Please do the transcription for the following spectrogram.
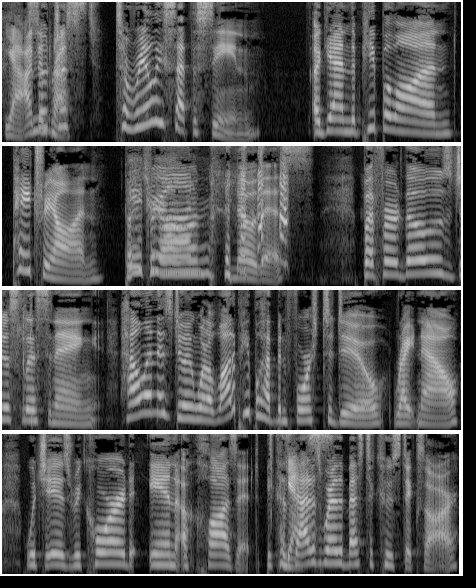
Yeah, I'm so impressed. just to really set the scene, again, the people on Patreon, Patreon. know this. But for those just listening, Helen is doing what a lot of people have been forced to do right now, which is record in a closet because that Yes. is where the best acoustics are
